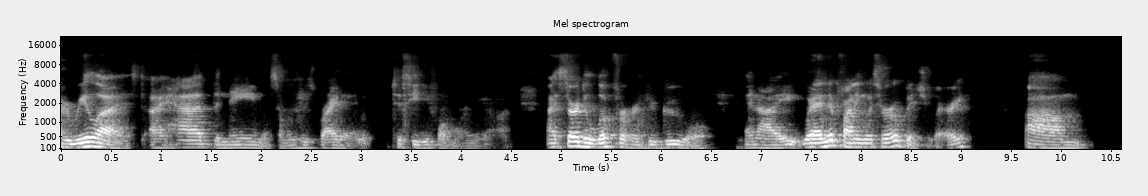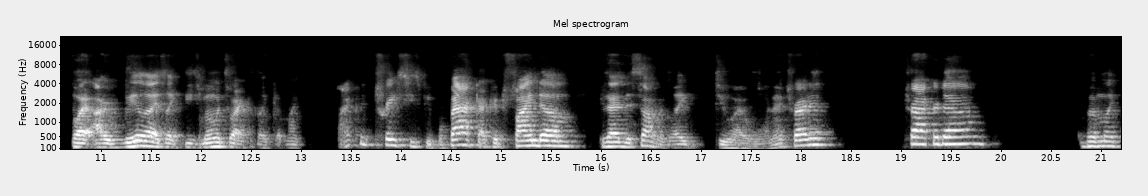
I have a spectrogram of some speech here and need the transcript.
I realized I had the name of someone who's writing to CD Forum early on. I started to look for her through Google and I, what I ended up finding was her obituary. Um, but I realized like these moments where I could like, I'm like, I could trace these people back. I could find them because I had this thought was like, do I want to try to track her down? But I'm like,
